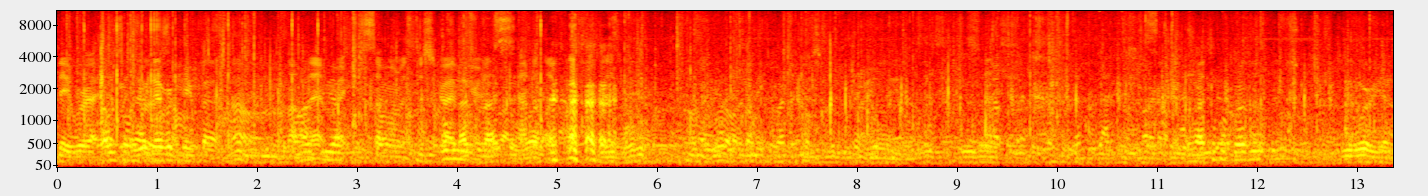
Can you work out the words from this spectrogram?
They were. We never came back. Not them, right? Someone was describing it as sounded like. We were, yeah.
